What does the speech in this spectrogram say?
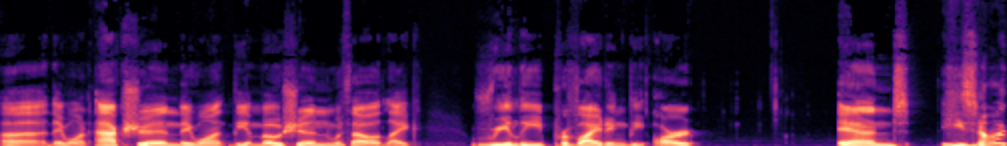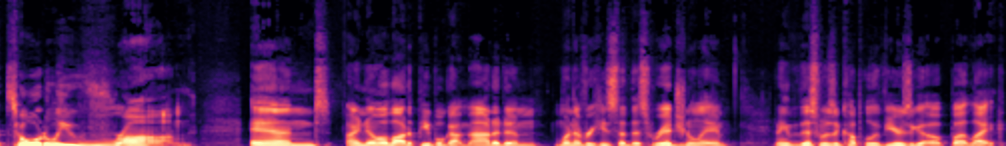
Uh, they want action. They want the emotion without like really providing the art. And he's not totally wrong. And I know a lot of people got mad at him whenever he said this originally. I think this was a couple of years ago, but like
